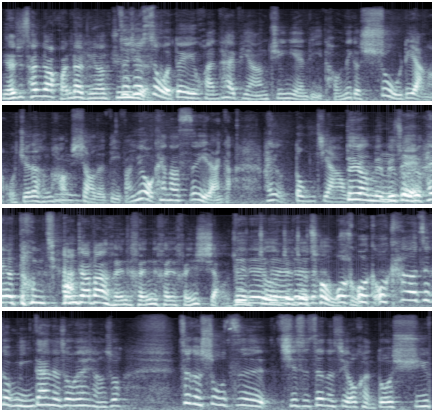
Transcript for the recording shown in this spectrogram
你还去参加环太平洋军演？这就是我对于环太平洋军演里头那个数量啊，我觉得很好笑的地方，嗯、因为我看到斯里兰卡还有东加，对啊，没没错，还有东加，东加当然很很很很小，就就就就凑数。我我我看到这个名单的时候，我在想说。这个数字其实真的是有很多虚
